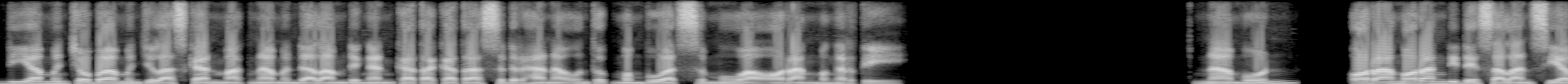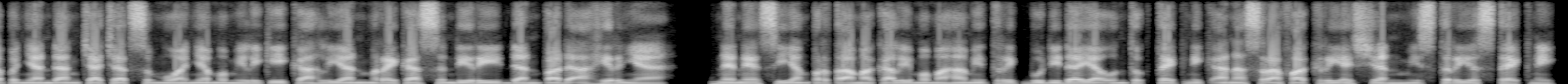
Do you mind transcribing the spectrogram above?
Dia mencoba menjelaskan makna mendalam dengan kata-kata sederhana untuk membuat semua orang mengerti. Namun, orang-orang di desa lansia penyandang cacat semuanya memiliki keahlian mereka sendiri dan pada akhirnya, nenek si yang pertama kali memahami trik budidaya untuk teknik Anasrafa Creation Mysterious Technique.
